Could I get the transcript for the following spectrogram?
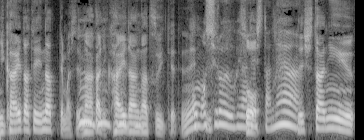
2階建てになってまして、中に階段がついててね。面白いお部屋でしたね。で、下に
